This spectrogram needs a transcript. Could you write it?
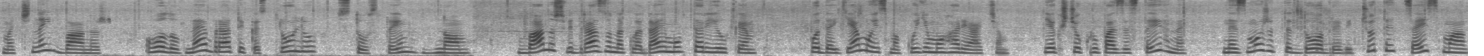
смачний банош. Головне брати каструлю з товстим дном. Банош відразу накладаємо в тарілки, подаємо і смакуємо гарячим. Якщо крупа застигне, не зможете добре відчути цей смак.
